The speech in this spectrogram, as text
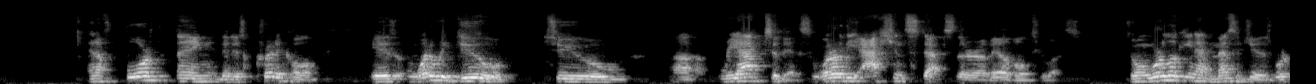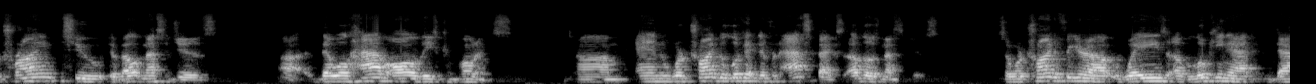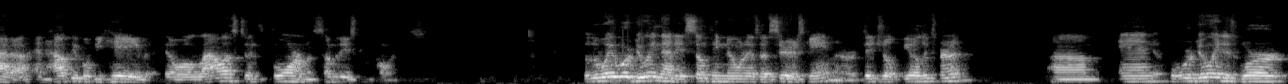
And a fourth thing that is critical is what do we do to uh, react to this? What are the action steps that are available to us? So when we're looking at messages, we're trying to develop messages uh, that will have all of these components. Um, and we're trying to look at different aspects of those messages. So we're trying to figure out ways of looking at data and how people behave that will allow us to inform some of these components. So the way we're doing that is something known as a serious game or a digital field experiment. Um, and what we're doing is we're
